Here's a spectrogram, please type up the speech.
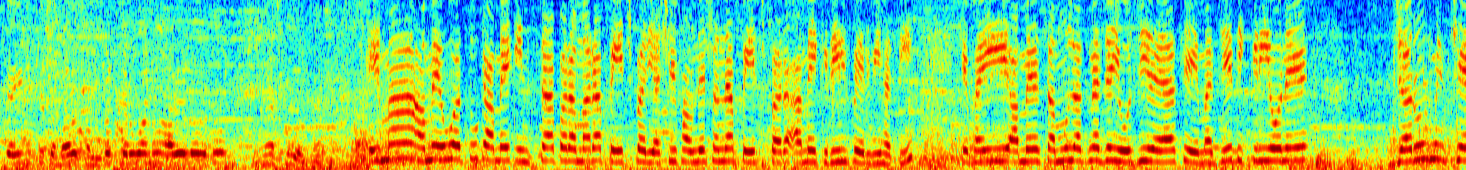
કઈ રીતે તમારો સંપર્ક કરવાનો આવેલો હતો શું હતું? એમાં અમે એવું હતું કે અમે એક ઇન્સ્ટા પર અમારા પેજ પર યશવી ફાઉન્ડેશનના પેજ પર અમે એક રીલ ફેરવી હતી કે ભાઈ અમે સમૂહ લગ્ન જે યોજી રહ્યા છે એમાં જે દીકરીઓને જરૂર છે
